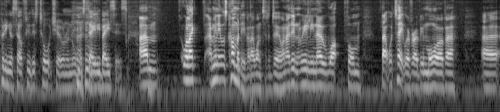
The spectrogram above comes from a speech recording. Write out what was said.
putting yourself through this torture on an almost daily basis? Um, well, I, I mean, it was comedy that I wanted to do, and I didn't really know what form that would take. Whether I'd be more of a uh,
